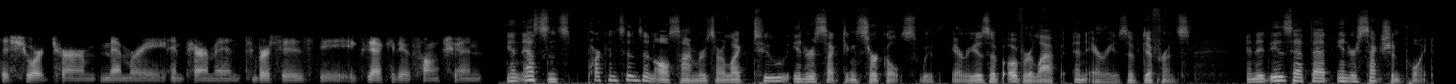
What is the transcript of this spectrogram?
the short term memory impairment versus the executive function. In essence, Parkinson's and Alzheimer's are like two intersecting circles with areas of overlap and areas of difference. And it is at that intersection point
